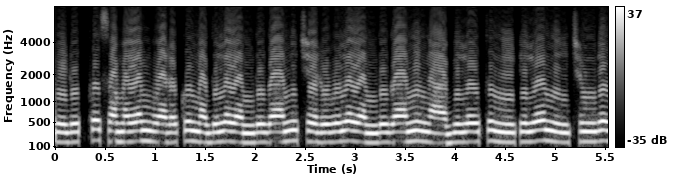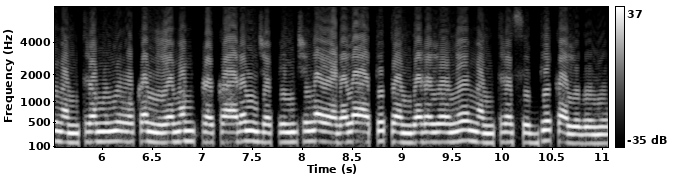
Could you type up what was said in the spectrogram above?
విడుపు సమయం వరకు నదుల ఎందుగాని చెరువుల ఎందుగాని నాభిలోతు నీటిలో నిల్చుండి మంత్రమును ఒక నియమం ప్రకారం జపించిన ఎడల అతి తొందరలోనే మంత్రసిద్ధి కలుగును.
